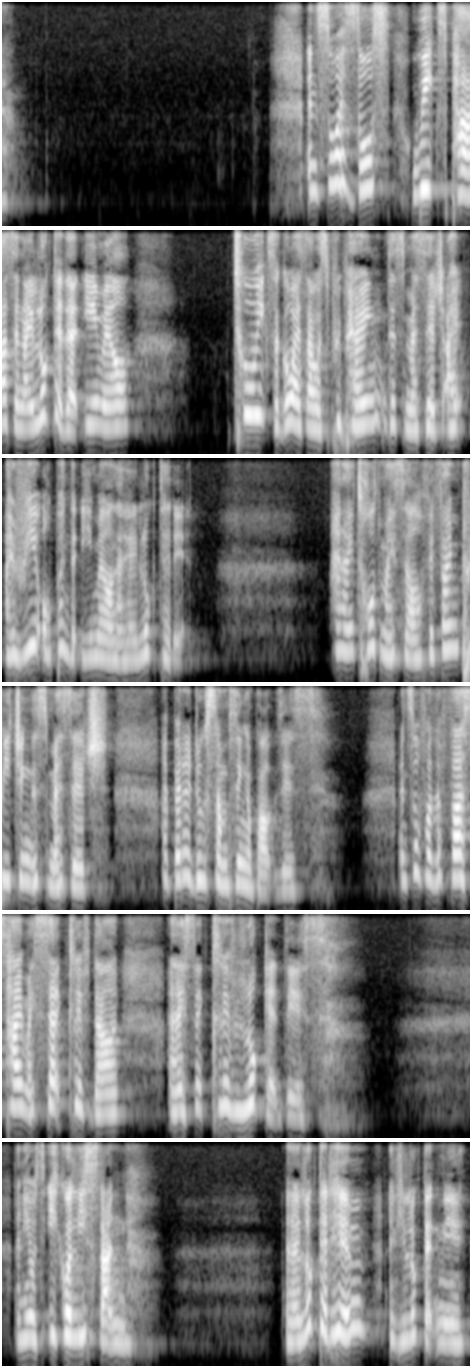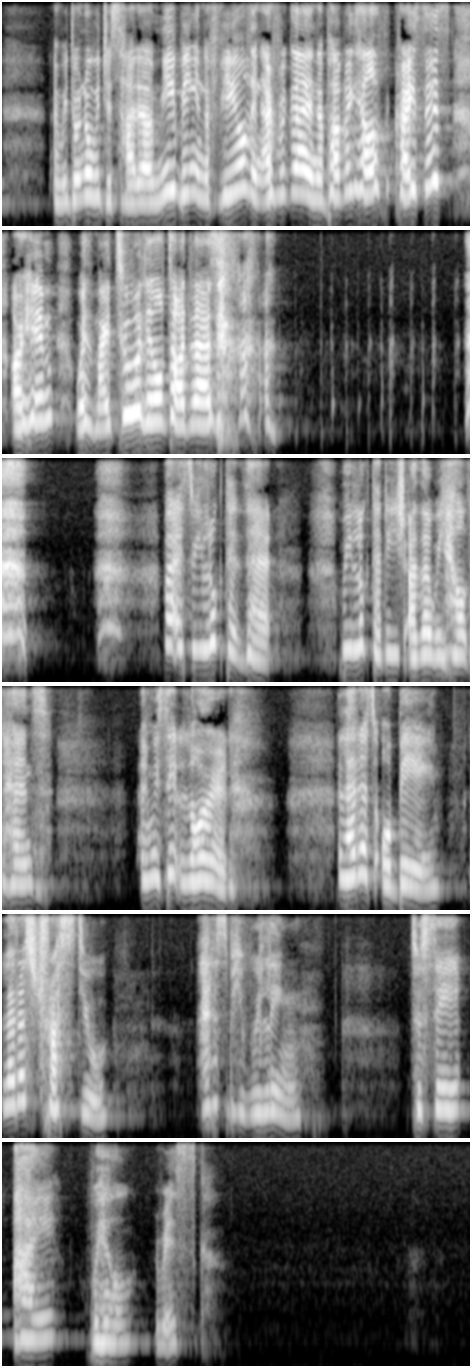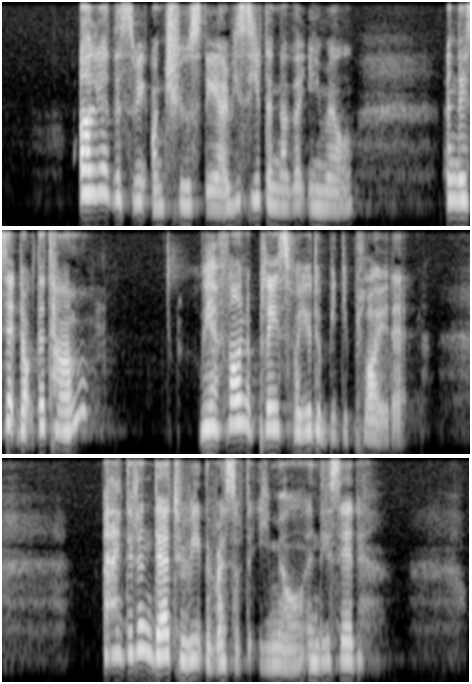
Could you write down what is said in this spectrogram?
And so, as those weeks passed and I looked at that email, two weeks ago, as I was preparing this message, I, I reopened the email and I looked at it. And I told myself, if I'm preaching this message, I better do something about this. And so, for the first time, I sat Cliff down and I said, Cliff, look at this. And he was equally stunned. And I looked at him and he looked at me. And we don't know which is harder me being in the field in Africa in a public health crisis, or him with my two little toddlers. but as we looked at that, we looked at each other, we held hands, and we said, Lord, let us obey, let us trust you, let us be willing to say, I will risk. Earlier this week on Tuesday, I received another email, and they said, Dr. Tam, we have found a place for you to be deployed at. And I didn't dare to read the rest of the email, and they said,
